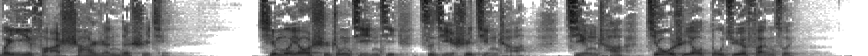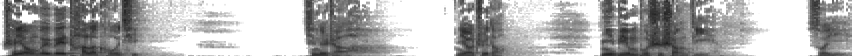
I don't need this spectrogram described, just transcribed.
违法杀人的事情。秦墨瑶始终谨记自己是警察，警察就是要杜绝犯罪。陈阳微微叹了口气：“秦队长。”你要知道，你并不是上帝，所以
